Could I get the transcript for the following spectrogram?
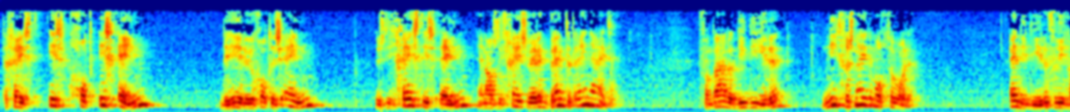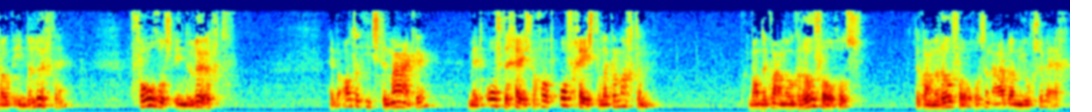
De geest is, God is één. De Heer uw God is één. Dus die geest is één. En als die geest werkt, brengt het eenheid. Vandaar dat die dieren niet gesneden mochten worden. En die dieren vliegen ook in de lucht. Hè? Vogels in de lucht hebben altijd iets te maken met of de geest van God of geestelijke machten. Want er kwamen ook roofvogels. Er kwamen roofvogels en Abraham joeg ze weg.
